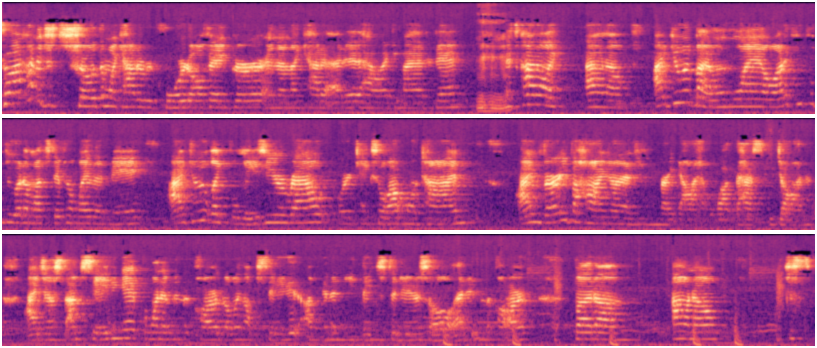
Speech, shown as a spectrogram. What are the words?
So I kind of just showed them like how to record off Anchor and then like how to edit, how I do my editing. Mhm. It's kind of like I don't know. I do it my own way. A lot of people do it a much different way than me. I do it like the lazier route where it takes a lot more time. I'm very behind on editing right now. I have a lot that has to be done. I just I'm saving it but when I'm in the car going upstate. I'm gonna need things to do, so I'll edit in the car. But um, I don't know. Just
